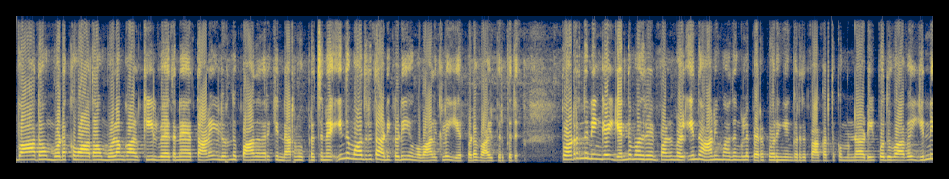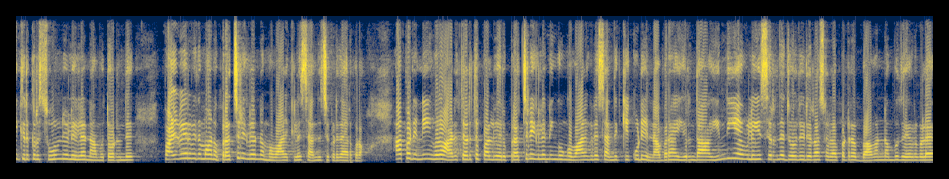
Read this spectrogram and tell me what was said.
வாதம் முடக்குவாதம் முழங்கால் கீழ் வேதனை தலையிலிருந்து பாதை வரைக்கும் நரம்பு பிரச்சனை இந்த மாதிரி தான் அடிக்கடி உங்கள் வாழ்க்கையில் ஏற்பட வாய்ப்பு இருக்குது. தொடர்ந்து நீங்கள் எந்த மாதிரியான பலன்கள் இந்த ஆணி மாதங்களை பெற போறீங்கிறத பார்க்குறதுக்கு முன்னாடி பொதுவாகவே இன்றைக்கி இருக்கிற சூழ்நிலையில் நாம் தொடர்ந்து பல்வேறு விதமான பிரச்சனைகளை நம்ம வாழ்க்கையில் சந்திச்சுக்கிட்டு தான் இருக்கிறோம். அப்படி நீங்களும் அடுத்தடுத்து பல்வேறு பிரச்சனைகளை நீங்கள் உங்கள் வாழ்க்கையில் சந்திக்கக்கூடிய நபராக இருந்தால் இந்தியாவிலேயே சிறந்த ஜோதிடராக சொல்லப்படுற பவன் நம்புதேவர்களை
